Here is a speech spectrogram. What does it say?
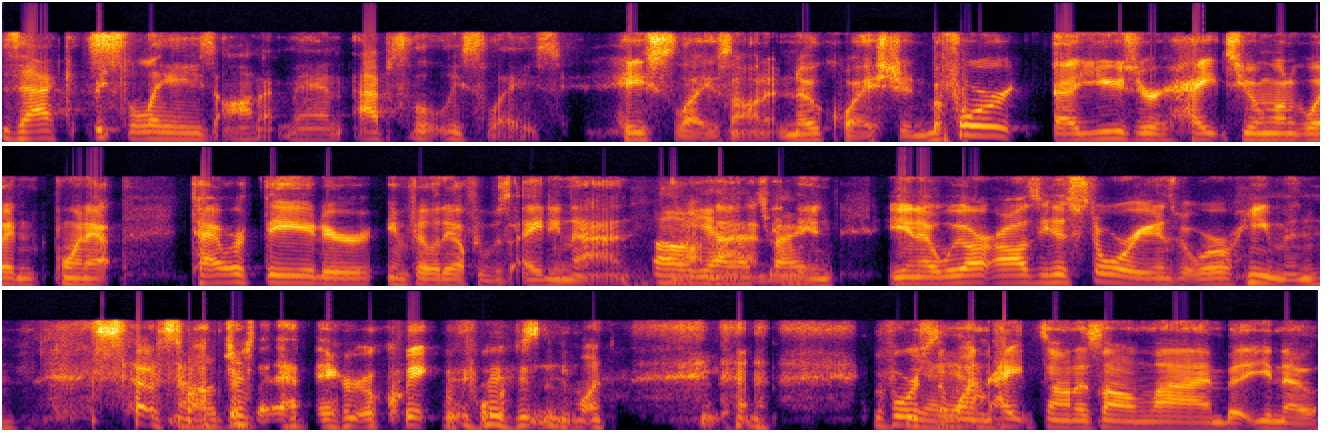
Zakk slays on it, man. Absolutely slays. He slays on it, no question. Before a user hates you, I'm going to go ahead and point out Tower Theater in Philadelphia was 89. Oh, yeah, that's right. And, you know, we are Ozzy historians, but we're human. So just No, to just- put that there real quick before someone before Yeah, someone hates on us online. But, you know,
